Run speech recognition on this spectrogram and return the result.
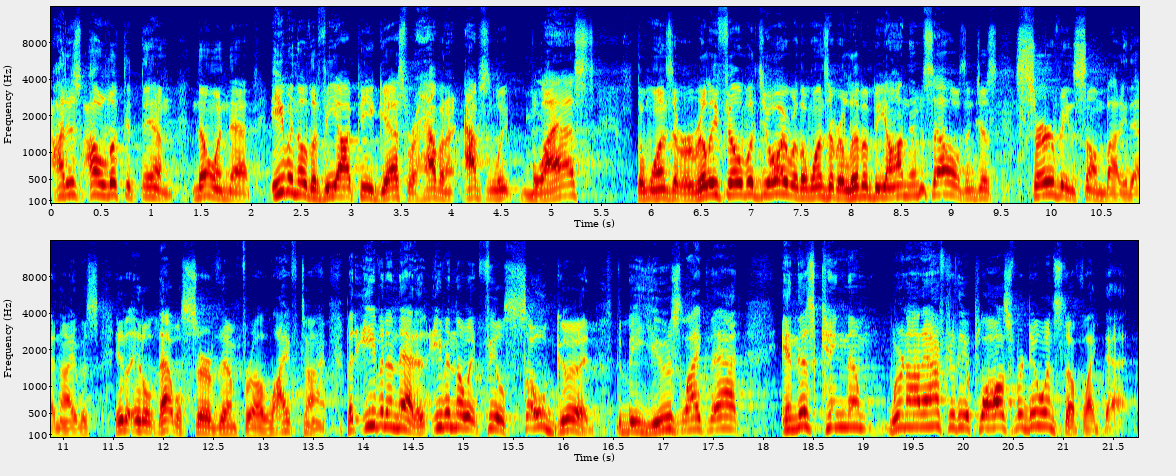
I just, I looked at them knowing that even though the VIP guests were having an absolute blast, the ones that were really filled with joy were the ones that were living beyond themselves and just serving somebody that night. It was, it'll, it'll, that will serve them for a lifetime. But even in that, even though it feels so good to be used like that, in this kingdom, we're not after the applause for doing stuff like that.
